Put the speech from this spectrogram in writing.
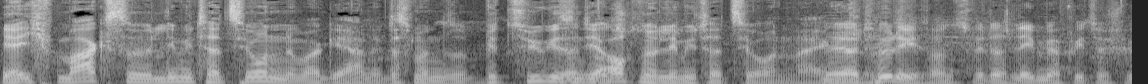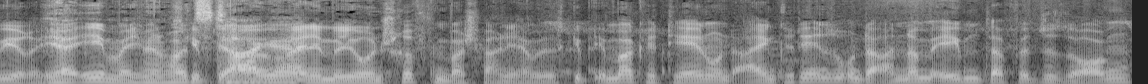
Ja, ich mag so Limitationen immer gerne, dass man so Bezüge sind ja auch nur Limitationen ja, eigentlich. natürlich, sonst wird das Leben ja viel zu schwierig. Ja, eben, weil ich meine Es gibt ja heutzutage eine Million Schriften wahrscheinlich, aber es gibt immer Kriterien und ein Kriterium ist unter anderem eben dafür zu sorgen,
